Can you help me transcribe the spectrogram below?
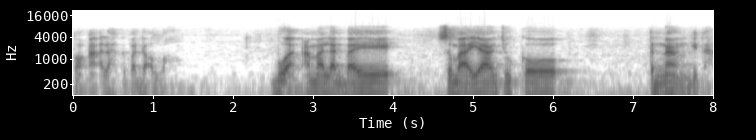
taatlah kepada Allah. Buat amalan baik, sembahyang cukup, tenang kita.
